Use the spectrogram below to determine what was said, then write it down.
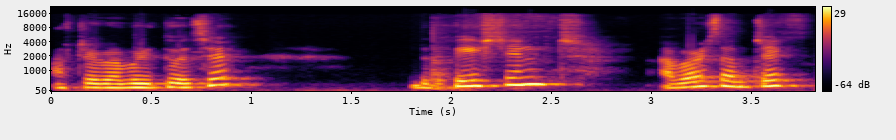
আফটার ব্যবহৃত হয়েছে। দ্য পেশেন্ট আবার সাবজেক্ট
